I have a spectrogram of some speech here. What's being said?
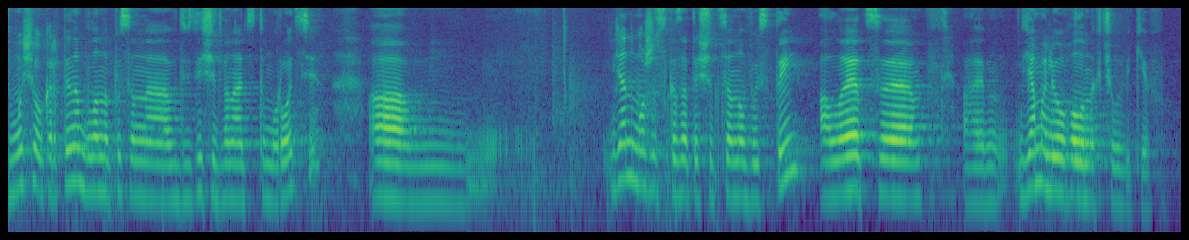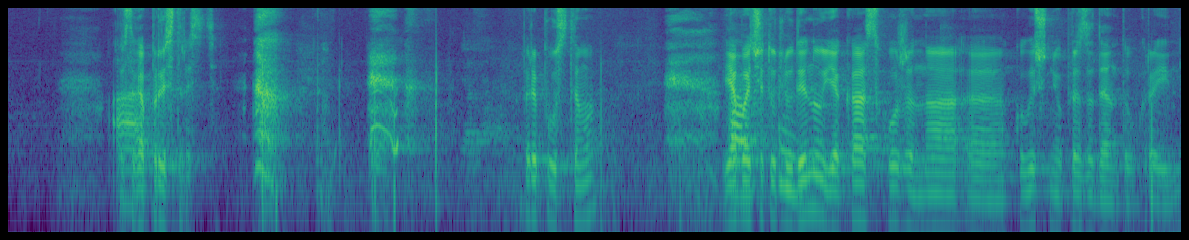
Тому що картина була написана в 2012 році. Я не можу сказати, що це новий стиль, але це е, я малюю голених чоловіків. Ось така пристрасть. Перепустимо. Я бачу тут людину, яка схожа на е, колишнього президента України,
